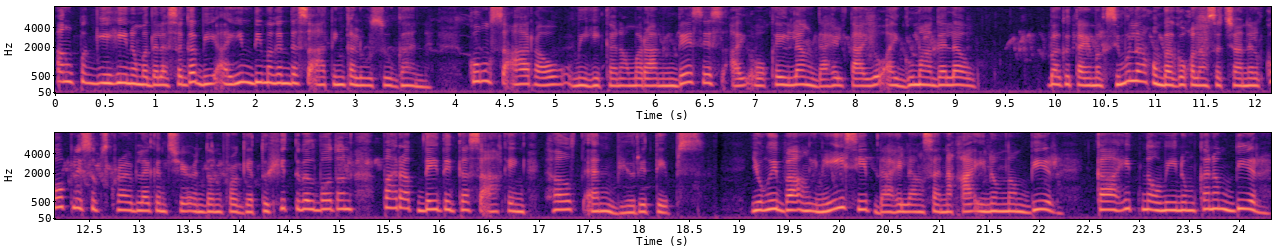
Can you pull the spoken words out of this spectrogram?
Ang paghihi ng madalas sa gabi ay hindi maganda sa ating kalusugan. Kung sa araw, umihi ka ng maraming beses ay okay lang dahil tayo ay gumagalaw. Bago tayo magsimula, kung bago ka lang sa channel ko, please subscribe, like, and share, and don't forget to hit the bell button para updated ka sa aking health and beauty tips. Yung iba ang iniisip dahil lang sa nakainom ng beer. Kahit na uminom ka ng beer,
